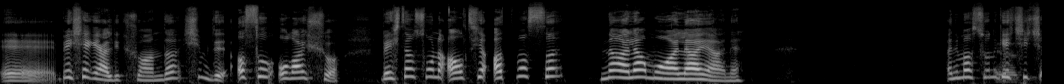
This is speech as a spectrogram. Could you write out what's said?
5'e geldik şu anda. Şimdi asıl olay şu. 5'ten sonra 6'ya atmazsa ne ala muala yani. Animasyonu En geç hiç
